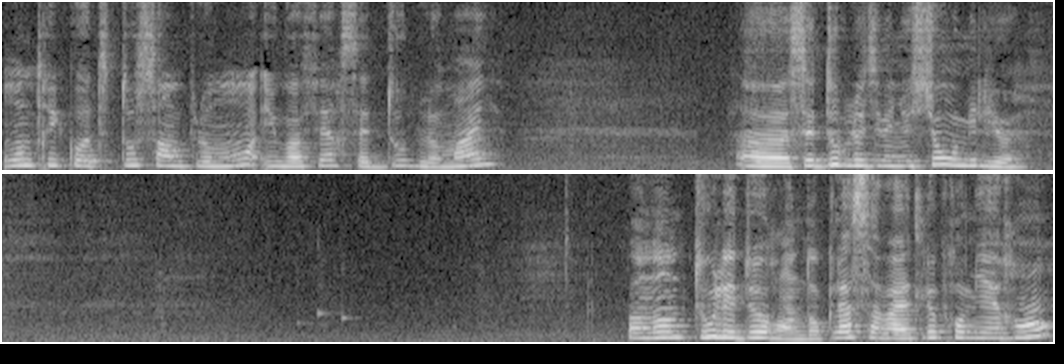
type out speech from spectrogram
on tricote tout simplement et on va faire cette double maille, euh, cette double diminution au milieu. Pendant tous les deux rangs. Donc là, ça va être le premier rang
